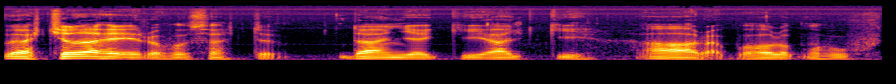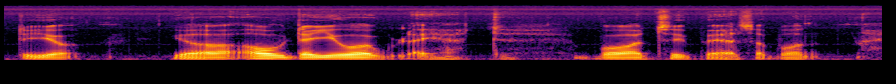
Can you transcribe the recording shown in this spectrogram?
Vähtsä heirohus, että tämän jäki alki aara, kun huhti jo, jo ouda juogle, että puolsi päässä ponnai.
